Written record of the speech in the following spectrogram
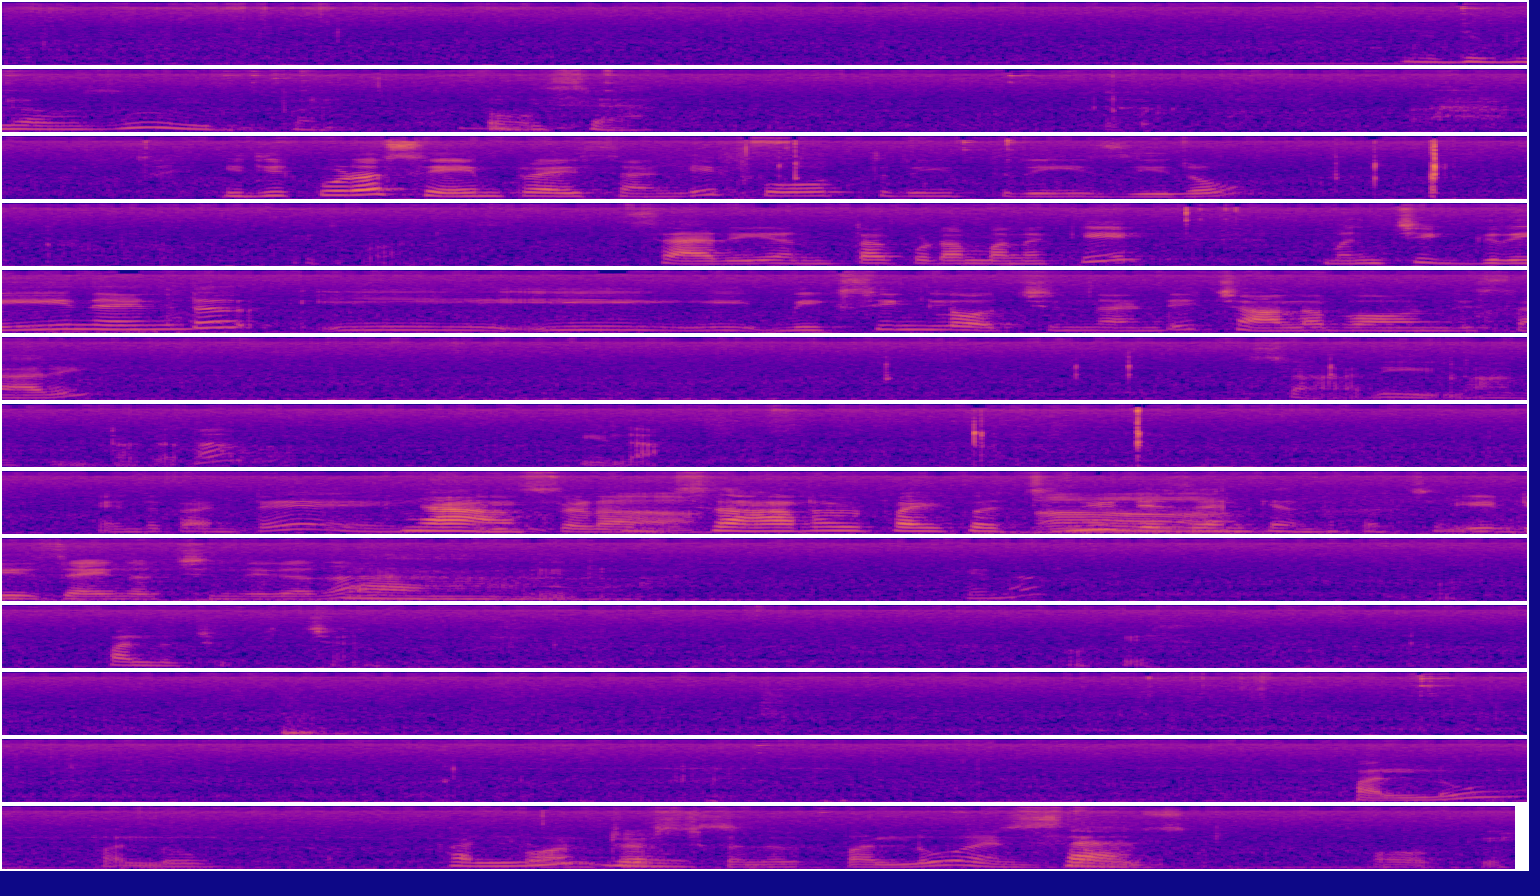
ఇది బ్లౌజు ఇది పళ్ళు ఇది కూడా సేమ్ ప్రైస్ అండి. Four three three zero. Sari అంతా కూడా మనకి మంచి గ్రీన్ అండ్ ఈ ఈ ఈ మిక్సింగ్లో వచ్చిందండి. చాలా బాగుంది శారీ. శారీ ఇలా అనుకుంటా కదా? ఇలా. ఎందుకంటే ఇక్కడ సారల పైకి వచ్చింది డిజైన్ కిందకి ఈ వచ్చింది డిజైన్ వచ్చింది కదా. ఇది. ఓకేనా? పళ్ళు చూపించాను ఓకే. పళ్ళు పళ్ళు పళ్ళు కాంట్రాస్ట్. కలర్ పళ్ళు అండ్ ఓకే.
